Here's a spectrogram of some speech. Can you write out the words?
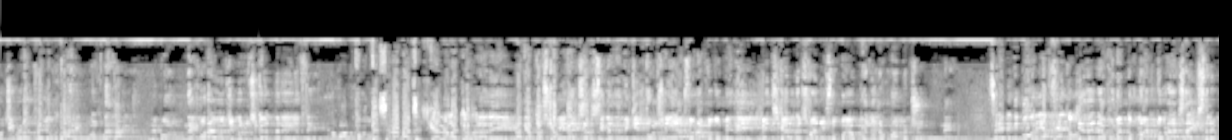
Ο Ο Τζιμιρότη παίζει οχτάρι. Οχτάρι. Λοιπόν, Δεν χωράει ο Τζίμερο στην καλύτερη αυτή. να βάλουμε Πω, το- Τέσσερα μάτια έχει κάνει όλα κιόλας. Δηλαδή, Δηλαδή, από το Σιόπ είναι καλύτερο στην εθνική Βοσνίας τώρα αυτό το παιδί με τις καλύτερες μανίε στον Πάο και τον έχουμε απ' έξω. Ναι. Βρε με την πορεία φέτος. Και δεν έχουμε το Μακ τώρα στα εξτρέμ.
